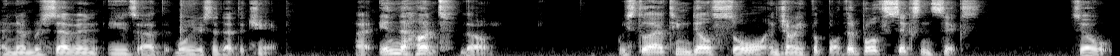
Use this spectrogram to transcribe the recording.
And number seven is uh, well, we already said that the champ. Uh, in the hunt, though, we still have Team Del Sol and Johnny Football. They're both six and six, so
